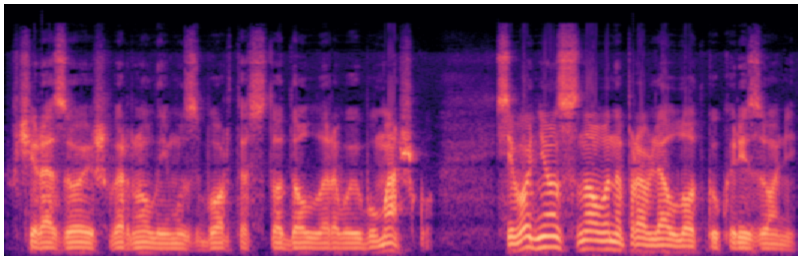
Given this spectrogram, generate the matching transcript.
Вчера Зоя швырнула ему с борта 100-долларовую бумажку. Сегодня он снова направлял лодку к Аризоне.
